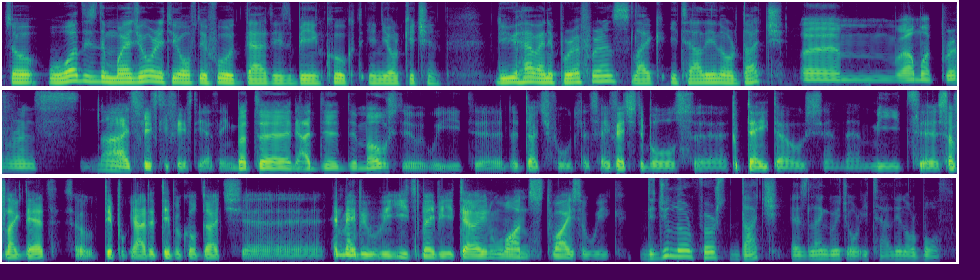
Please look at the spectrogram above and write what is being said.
So, what is the majority of the food that is being cooked in your kitchen? Do you have any preference, like Italian or Dutch? Um, well, my preference, nah, it's 50-50, I think. But uh, the the most uh, we eat uh, the Dutch food. Let's say vegetables, uh, potatoes, and uh, meat, uh, stuff like that. So typical, yeah, the typical Dutch. and maybe we eat maybe Italian once, twice a week. Did you learn first Dutch as language or Italian or both?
